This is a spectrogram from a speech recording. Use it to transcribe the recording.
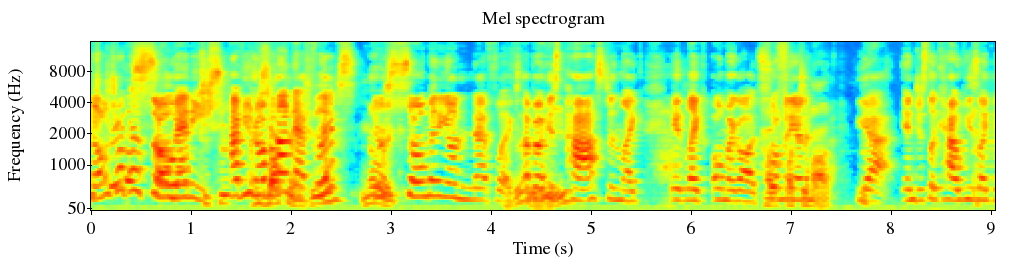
Donald Trump has so so- many. Just Have you not been on? Netflix? No, There's like- so many on Netflix Are there about his past and like it. Like oh my god, How so it many. On, him up. yeah, and just like how he's like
